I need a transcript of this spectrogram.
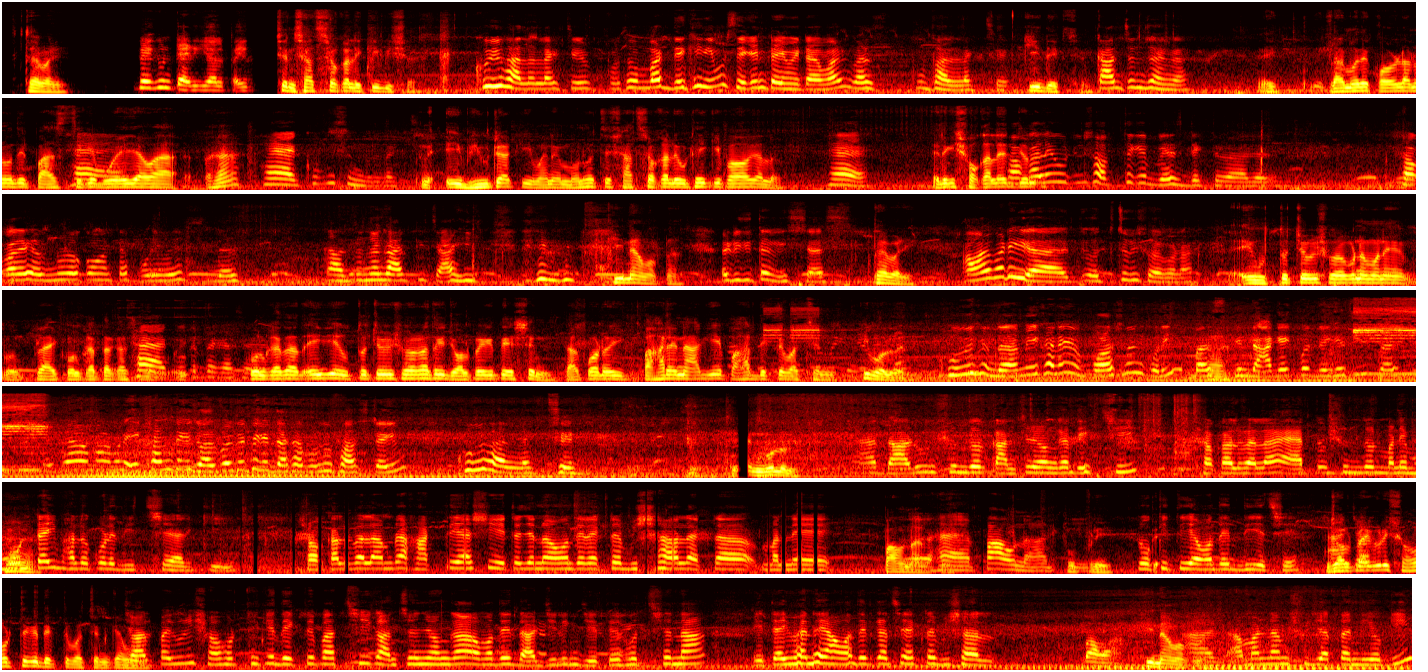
কোথায় বাড়ি? বেগুনটারি জলপাই ছেন সাত সকালে কি বিষয়? খুবই ভালো লাগছে। প্রথমবার দেখিনি সেকেন্ড টাইম এটা আমার। বাস খুব ভালো লাগছে। কি দেখছেন? কাঞ্চনজঙ্ঘা। এই তার মধ্যে করলা নদীর পাশ থেকে হ্যাঁ। বয়ে যাওয়া হ্যাঁ? হ্যাঁ খুবই সুন্দর লাগছে। মানে এই ভিউটা কি মানে মনে হচ্ছে সাত সকালে উঠেই কি পাওয়া গেল? হ্যাঁ। এটা কি সকালের জন্য? সকালে উঠলে সব থেকে বেস্ট দেখতে পাওয়া যাবে। সকালে অন্যরকম একটা পরিবেশ ব্যাস কাঞ্চনজঙ্ঘা আর কি চাই। কি নাম আপনার? ঋদিতা বিশ্বাস। কোথায় বাড়ি? আমার বাড়ি উত্তর চব্বিশ পরগনা। এই উত্তর চব্বিশ পরগনা মানে প্রায় কলকাতার কাছে। হ্যাঁ কলকাতার কলকাতা এই যে উত্তর চব্বিশ পরগনা থেকে জলপাইগুড়িতে এসেছেন তারপর ওই পাহাড়ে না গিয়ে পাহাড় দেখতে পাচ্ছেন কি বলবেন? খুবই সুন্দর। আমি এখানে পড়াশোনা করি বাস হ্যাঁ। কিন্তু আগে একবার দেখেছি বাস এটা আমার মানে এখান থেকে জলপাইগুড়ি থেকে দেখা প্রথম ফার্স্ট টাইম খুবই ভালো লাগছে। বলুন। হ্যাঁ দারুণ সুন্দর কাঞ্চনজঙ্ঘা দেখছি। সকালবেলা এত সুন্দর মানে মনটাই ভালো করে দিচ্ছে আর কি। সকালবেলা আমরা হাঁটতে আসি এটা যেন আমাদের একটা বিশাল একটা মানে পাওনা হ্যাঁ পাওনা আর কি। প্রকৃতি আমাদের দিয়েছে। জলপাইগুড়ি শহর থেকে দেখতে পাচ্ছেন কেমন? জলপাইগুড়ি শহর থেকে দেখতে পাচ্ছি কাঞ্চনজঙ্ঘা আমাদের দার্জিলিং যেতে হচ্ছে না। এটাই মানে আমাদের কাছে একটা বিশাল পাওয়া। কি নাম আপনার? আর আমার নাম সুজাতা নিয়োগী।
